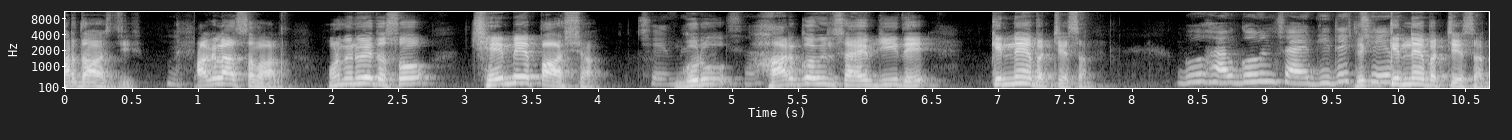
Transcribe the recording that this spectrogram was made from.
ਹਰਦਾਸ ਜੀ। ਅਗਲਾ ਸਵਾਲ। ਹੁਣ ਮੈਨੂੰ ਇਹ ਦੱਸੋ ਛੇਵੇਂ ਪਾਤਸ਼ਾਹ ਛੇਵੇਂ ਗੁਰੂ। ਹਰਗੋਬਿੰਦ ਸਾਹਿਬ ਜੀ ਦੇ ਕਿੰਨੇ ਬੱਚੇ ਸਨ? ਗੁਰੂ ਹਰਗੋਬਿੰਦ ਸਾਹਿਬ ਜੀ ਦੇ ਤੇ 6 ਕਿੰਨੇ ਬੱਚੇ ਸਨ?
